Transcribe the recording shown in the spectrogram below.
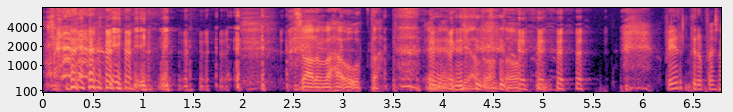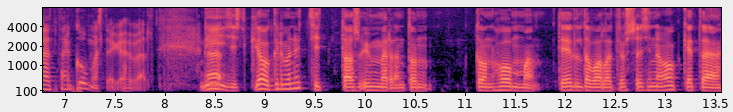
Saada vähän uutta energiaa tuohon touhuun. Pertti rupesi näyttämään kummasti eikä hyvältä. Niin, siis joo, kyllä mä nyt sitten taas ymmärrän ton, ton homman tietyllä tavalla, että jos ei siinä ole ketään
